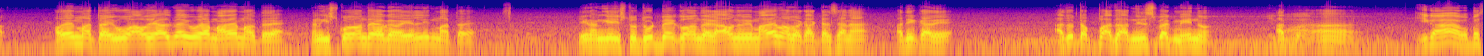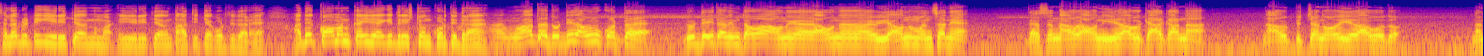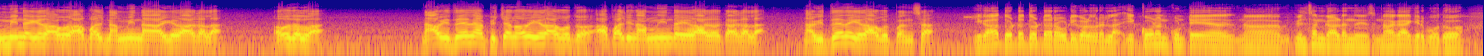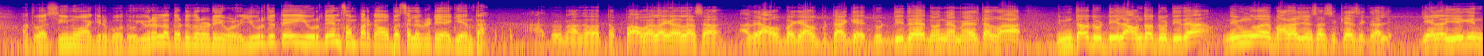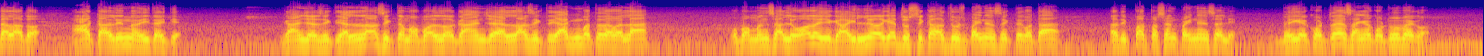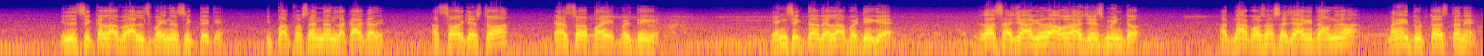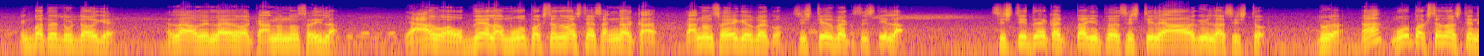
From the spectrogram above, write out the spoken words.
ಅವ್ರೇನು ಮಾಡ್ತಾರೆ? ಇವು ಅವ್ರು ಹೇಳಿದ್ಮೇಲೆ ಇವ್ರ ಮಾರೇ ಮಾಡ್ತಾರೆ. ನನಗೆ ಇಷ್ಟು ಕೊಡು ಅಂದರೆ ಇವಾಗ ಎಲ್ಲಿಂದ ಮಾಡ್ತಾರೆ? ಈಗ ನನಗೆ ಇಷ್ಟು ದುಡ್ಡು ಬೇಕು ಅಂದಾಗ ಅವನು ಮಾರೇ ಮಾಡ್ಬೇಕು ಆ ಕೆಲಸನ. ಅಧಿಕಾರಿ. ಅದು ತಪ್ಪು. ಅದು ಅದು ನಿಲ್ಲಿಸ್ಬೇಕು ಮೇನು ಅದು ಹಾಂ. ಈಗ ಒಬ್ಬ ಸೆಲೆಬ್ರಿಟಿಗೆ ಈ ರೀತಿಯಾದ ಈ ರೀತಿಯಾದಂಥ ಆತಿಥ್ಯ ಕೊಡ್ತಿದ್ದಾರೆ. ಅದೇ ಕಾಮನ್ ಕೈದಿ ಆಗಿದ್ರೆ ಇಷ್ಟೊಂದು ಕೊಡ್ತಿದ್ರಾ? ಮಾತ್ರ ದುಡ್ಡಿದ್ದು ಅವನು ಕೊಡ್ತಾರೆ. ದುಡ್ಡು ಐತ ನಿಮ್ಮ ತವ ಅವನಿಗೆ, ಅವನ ಅವನು ಮನ್ಸನೇ. ದರ್ಶನ್, ನಾವು, ಅವ್ನು ಹೀರಾಗೋ ಕ್ಯಾ ಕಾರಣ. ನಾವು ಪಿಕ್ಚರ್ ನೋಡಿ ಹೀರೋ ಆಗೋದು ನಮ್ಮಿಂದ ಹೀರೋ ಆಗೋದು ಆ ಪಾಲಿ ನಮ್ಮಿಂದ ಹೀರೋ ಆಗಲ್ಲ ಹೌದಲ್ವಾ? ನಾವು ಇದ್ರೇನೆ ಪಿಕ್ಚರ್ ನೋಡಿ ಹೀರೋ ಆಗೋದು ಆ ಪಾಲಿ ನಮ್ಮಿಂದ ಹೀರೋ ಆಗೋಕ್ಕಾಗಲ್ಲ ನಾವು ಇದ್ರೇನೆ ಇದಾಗೋದು ಪನ್ಸ. ಈಗ ದೊಡ್ಡ ದೊಡ್ಡ ರೌಡಿಗಳವರೆಲ್ಲ, ಈ ಕೋಣನ್ ಕುಂಟೆ ವಿಲ್ಸನ್ ಗಾರ್ಡನ್, ನಾಗ ಆಗಿರ್ಬೋದು ಅಥವಾ ಸೀನು ಆಗಿರ್ಬೋದು, ಇವರೆಲ್ಲ ದೊಡ್ಡ ದೊಡ್ಡ ರೌಡಿಗಳು. ಇವ್ರ ಜೊತೆ ಇವ್ರದ್ದೇನು ಸಂಪರ್ಕ ಒಬ್ಬ ಸೆಲೆಬ್ರಿಟಿಯಾಗಿ ಅಂತ? ಅದು ನಾನು ತಪ್ಪು ಅವೆಲ್ಲ ಹೇಳಲ್ಲ ಸರ್. ಅದು ಅವ್ರ ಬಗ್ಗೆ ಅವ್ರು ಬಿಟ್ಟಾಕಿ. ದುಡ್ಡಿದೆ ನೋಡಿ ನಮ್ಮ ಹೇಳ್ತಲ್ವಾ? ನಿಮ್ತಾವ್ ದುಡ್ಡಿಲ್ಲ, ಅವ್ನತಾವ್ ದುಡ್ಡಿದೆ, ನಿಮಗೂ ಮಹಾರಾಜನ ಸರ್ ಸಿಕ್ಕೇ ಸಿಗ್ತದೆ ಅಲ್ಲಿ. ಜೈಲಲ್ಲಿ ಈಗಿಂದಲ್ಲ ಅದು. ಆ ಕಾಲದಿಂದ ನಡೀತೈತಿ. ಗಾಂಜಾ ಸಿಕ್ತು, ಎಲ್ಲ ಸಿಕ್ತು, ಮೊಬೈಲು, ಗಾಂಜಾ ಎಲ್ಲ ಸಿಕ್ತು. ಯಾಕೆ ಬರ್ತದೆ ಒಬ್ಬ ಮನುಷ್ಯ ಅಲ್ಲಿ ಹೋದ ಈಗ ಇಲ್ಲಿವರೆಗೆ ದುಡ್ಡು ಸಿಕ್ಕಲ್ಲ ಅದು ದುಡ್ಡು ಫೈನಾನ್ಸ್ ಸಿಗ್ತದೆ ಗೊತ್ತಾ? ಅದು ಇಪ್ಪತ್ತು ಪರ್ಸೆಂಟ್ ಫೈನಾನ್ಸಲ್ಲಿ ಬೆಳಿಗ್ಗೆ ಕೊಟ್ಟರೆ ಸಂಘ ಕೊಟ್ಟಿರ್ಬೇಕು ಇಲ್ಲಿ ಸಿಕ್ಕಲ್ಲ, ಅಲ್ಲಿ ಫೈನಾನ್ಸ್ ಸಿಗ್ತೈತಿ. ಇಪ್ಪತ್ತು ಪರ್ಸೆಂಟ್ ಅಂದ್ರೆ ಲೆಕ್ಕ ಹಾಕೋದು. ಹತ್ತು ಸಾವಿರಕ್ಕೆ ಎಷ್ಟು? ಎರಡು ಸಾವಿರ ರೂಪಾಯಿ ಬಡ್ಡಿಗೆ. ಹೆಂಗೆ ಸಿಗ್ತದೆ ಅದೆಲ್ಲ ಬಡ್ಡಿಗೆ? ಎಲ್ಲ ಸಜಾ ಆಗಿದ್ರೆ ಅವ್ರ ಅಡ್ಜಸ್ಟ್ಮೆಂಟು ಹದಿನಾಲ್ಕು ವರ್ಷ ಸಜಾ ಆಗಿದ್ದ ಅವನಿಗೆ ಮನೆಗೆ ದುಡ್ಡು ಕಳಿಸ್ತಾನೆ. ಹೆಂಗೆ ಬರ್ತದೆ ದುಡ್ಡು ಅವ್ರಿಗೆ? ಎಲ್ಲ ಇರುವ ಕಾನೂನು ಸರಿ ಇಲ್ಲ. ಯಾರು ಒಬ್ಬದೇ ಅಲ್ಲ, ಮೂರು ಪಕ್ಷನೂ ಅಷ್ಟೇ ಸಂಘ, ಕಾ ಕಾನೂನು ಸರಿಯಾಗಿರಬೇಕು, ಶಿಸ್ತಿ ಇರಬೇಕು ಶಿಸ್ತಿ ಇಲ್ಲ ಶಿಸ್ತಿ ಇದ್ದರೆ ಶಿಸ್ತಿಲ್ಲ ಶಿಸ್ತಿಲಿ ಯಾರಿಗೂ ಇಲ್ಲ ಶಿಸ್ತು. ದು ಹಾಂ ಮೂರು ಪಕ್ಷನೂ ಅಷ್ಟೇ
